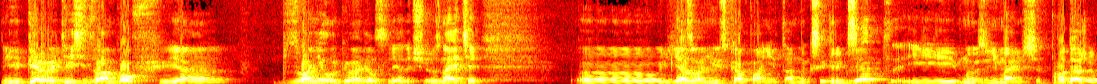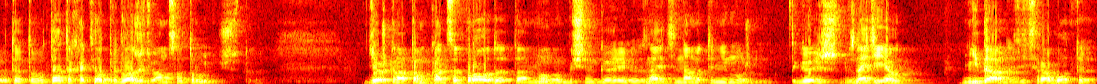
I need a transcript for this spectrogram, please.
И первые 10 звонков я звонил и говорил следующее. Вы знаете, я звоню из компании там XYZ, и мы занимаемся продажей вот это, вот это, хотел предложить вам сотрудничество. Девушка на том конце провода, там, ну, обычно говорили, вы знаете, нам это не нужно. Ты говоришь, вы знаете, я вот недавно здесь работаю,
